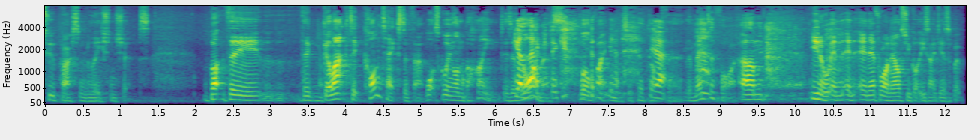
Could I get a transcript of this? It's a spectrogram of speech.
two-person relationships. But the the galactic context of that, what's going on behind, is Galactic. enormous. Well, right, you know, to pick up Yeah. the, the metaphor. Um, you know, in, in, in everyone else, you've got these ideas about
